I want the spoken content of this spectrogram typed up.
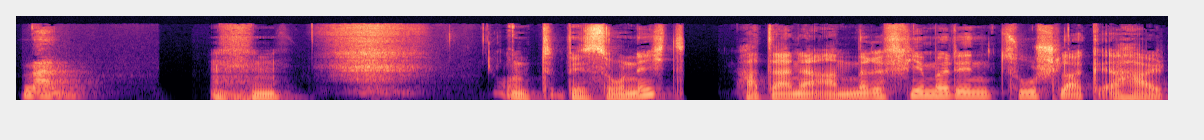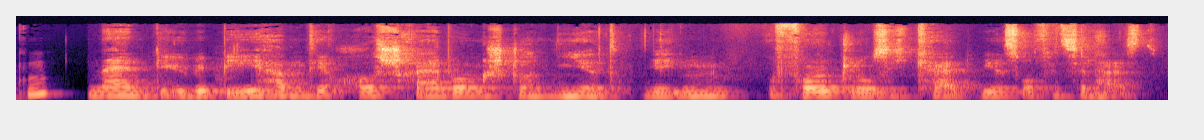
Nein. Mhm. Und wieso nicht? Hatte eine andere Firma den Zuschlag erhalten? Nein, die ÖBB haben die Ausschreibung storniert, wegen Erfolglosigkeit, wie es offiziell heißt.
